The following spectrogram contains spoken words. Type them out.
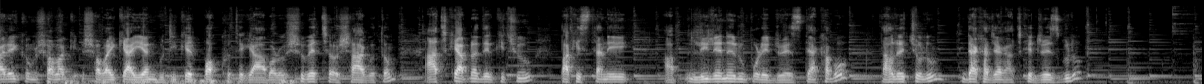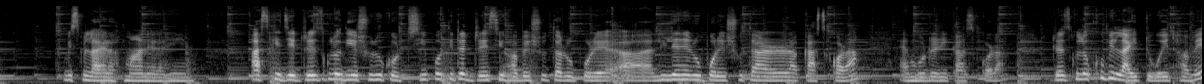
আলাইকুম সবাইকে সবাইকে আইয়ান বুটিকের পক্ষ থেকে আবারও শুভেচ্ছা ও স্বাগতম। আজকে আপনাদের কিছু পাকিস্তানি লিলেনের উপরে ড্রেস দেখাবো। তাহলে চলুন, দেখা যাক আজকে ড্রেসগুলো। বিসমুল্লাহ রহমান রাহিম। আজকে যে ড্রেসগুলো দিয়ে শুরু করছি, প্রতিটা ড্রেসই হবে সুতার উপরে লিলেনের উপরে সুতার কাজ করা। এমব্রয়ডারি কাজ করা। ড্রেসগুলো খুবই লাইট ওয়েট হবে।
